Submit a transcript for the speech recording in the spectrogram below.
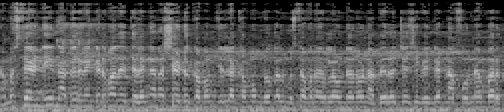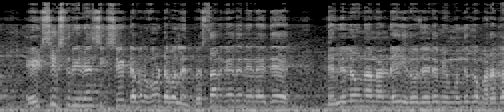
నమస్తే అండి నా పేరు వెంకటమాది తెలంగాణ స్టేట్ ఖమ్మం జిల్లా ఖమ్మం లోకల్ ముస్తఫనగర్లో ఉంటాను. నా పేరు వచ్చేసి వెంకట నా phone number eight six three nine six eight double four double nine ప్రస్తుతానికైతే నేనైతే ఢిల్లీలో ఉన్నానండి. ఈరోజు అయితే మీ ముందుకు మరొక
